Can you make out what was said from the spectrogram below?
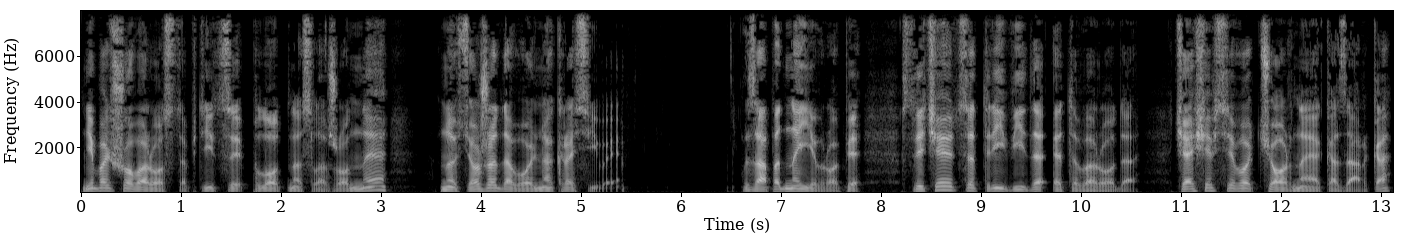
небольшого роста птицы, плотно сложенные, но все же довольно красивые. В Западной Европе встречаются три вида этого рода. Чаще всего черная казарка,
